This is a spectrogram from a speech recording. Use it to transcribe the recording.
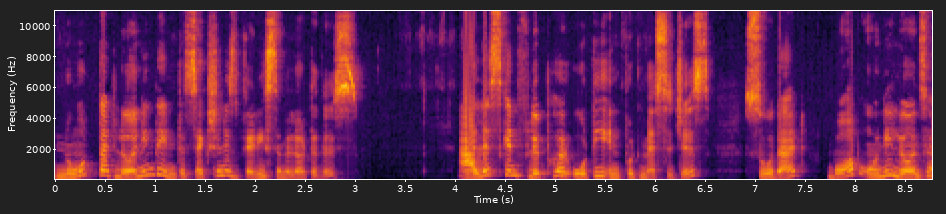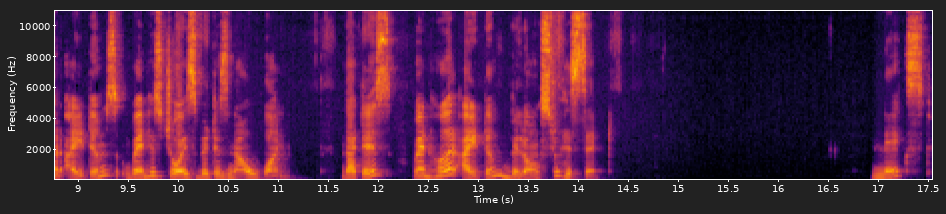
Note that learning the intersection is very similar to this. Alice can flip her OT input messages so that Bob only learns her items when his choice bit is now 1. That is, when her item belongs to his set. Next,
